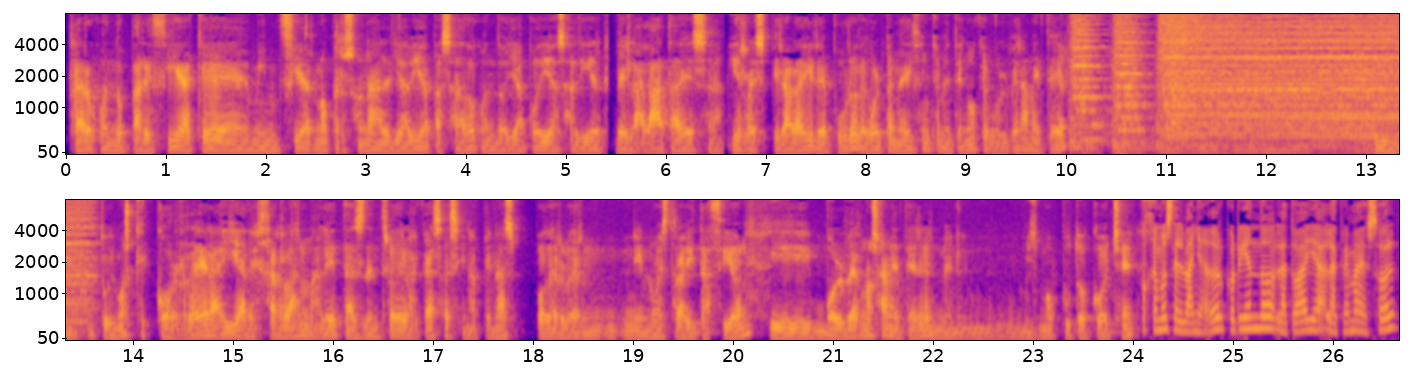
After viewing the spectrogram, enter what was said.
Claro, cuando parecía que mi infierno personal ya había pasado, cuando ya podía salir de la lata esa y respirar aire puro, de golpe me dicen que me tengo que volver a meter. Tuvimos que correr ahí a dejar las maletas dentro de la casa sin apenas poder ver ni nuestra habitación y volvernos a meter en el mismo puto coche. Cogemos el bañador corriendo, la toalla, la crema de sol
